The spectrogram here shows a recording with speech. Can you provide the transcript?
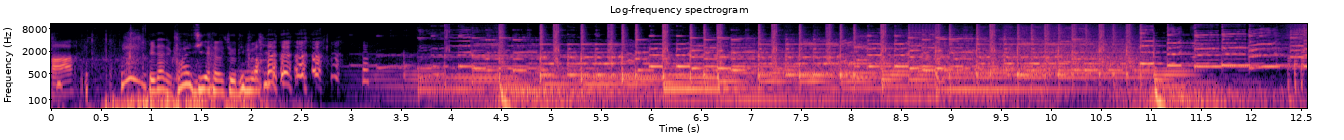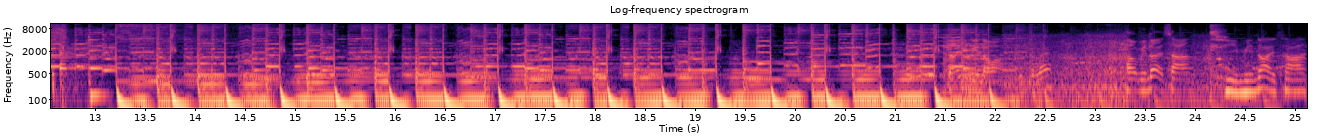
啊！嚇？你睇條卡子喺度做啲乜？後面都係山。前面都係山，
